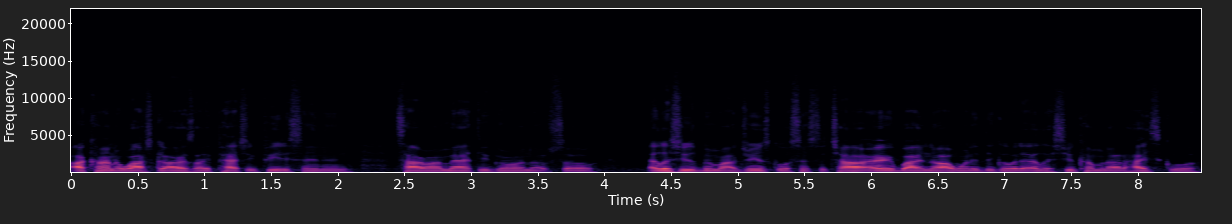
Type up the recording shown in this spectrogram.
I kind of watched guys like Patrick Peterson and Tyrann Mathieu growing up. So LSU's been my dream school since a child. Everybody know I wanted to go to LSU coming out of high school.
